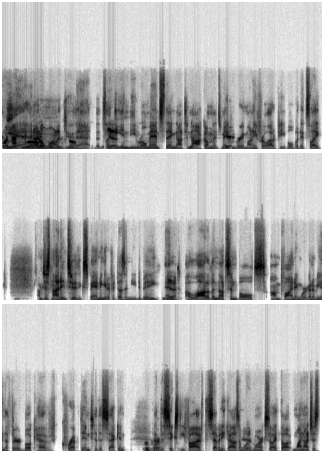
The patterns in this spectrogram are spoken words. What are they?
Like yeah, Matthew and I don't want to do stuff. that. That's like Yeah. the indie romance thing. Not to Yeah. knock them, it's Yeah. making great money for a lot of people, but it's like I'm just not into expanding it if it doesn't need to be. Yeah. And a lot of the nuts and bolts I'm finding we're going to be in the third book have crept into the second Okay. at the 65 to 70,000 Yeah. word mark. So I thought, why not just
